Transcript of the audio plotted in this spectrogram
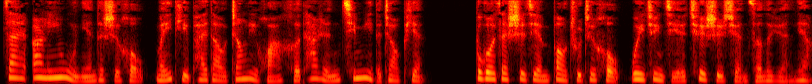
在二零一五年的时候，媒体拍到张丽华和他人亲密的照片。不过，在事件爆出之后，魏俊杰确实选择了原谅，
